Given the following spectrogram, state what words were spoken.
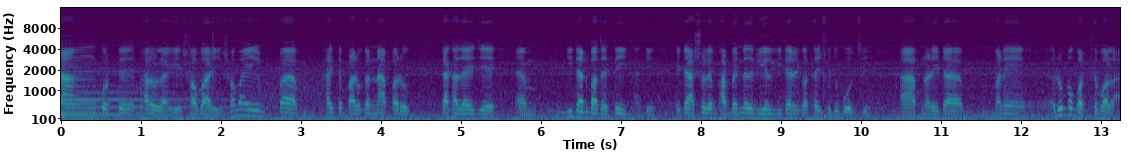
টাং করতে ভালো লাগে, সবারই। সবাই খাইতে পারুক আর না পারুক, দেখা যায় যে গিটার বাজাতেই থাকে। এটা আসলে ভাববেন না, রিয়েল গিটারের কথাই শুধু বলছি। আপনার এটা মানে রূপক অর্থে বলা।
